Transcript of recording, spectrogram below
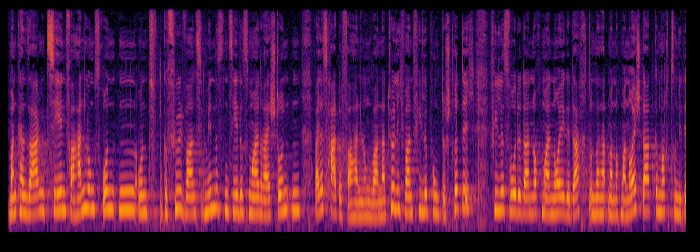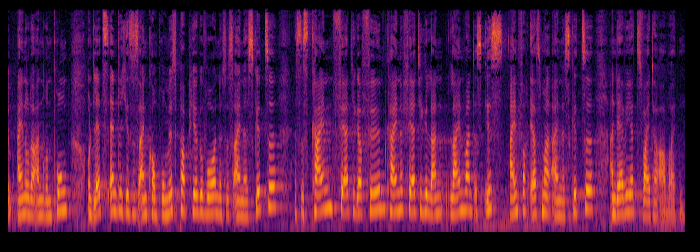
Man kann sagen, zehn Verhandlungsrunden und gefühlt waren es mindestens jedes Mal drei Stunden, weil es harte Verhandlungen waren. Natürlich waren viele Punkte strittig. Vieles wurde dann nochmal neu gedacht und dann hat man nochmal Neustart gemacht zu dem einen oder anderen Punkt. Und letztendlich ist es ein Kompromisspapier geworden. Es ist eine Skizze. Es ist kein fertiger fertiger Film, keine fertige Leinwand. Es ist einfach erstmal eine Skizze, an der wir jetzt weiterarbeiten.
